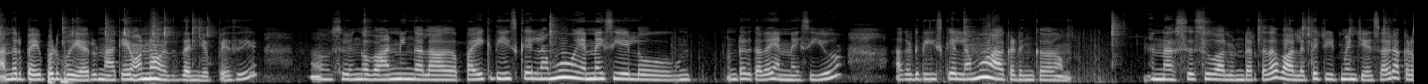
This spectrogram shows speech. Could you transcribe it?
అందరు భయపడిపోయారు నాకేమన్నా అవుతుందని చెప్పేసి. సో ఇంకా వాడిని ఇంకా అలా పైకి తీసుకెళ్ళాము ఎన్ఐసిలో ఉంటుంది కదా ఎన్ఐసియు అక్కడ తీసుకెళ్ళాము అక్కడ ఇంకా నర్సెస్ వాళ్ళు ఉంటారు కదా వాళ్ళైతే ట్రీట్మెంట్ చేశారు. అక్కడ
